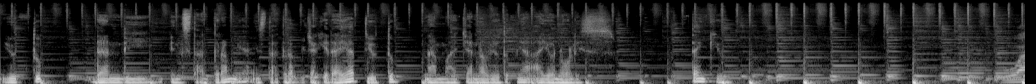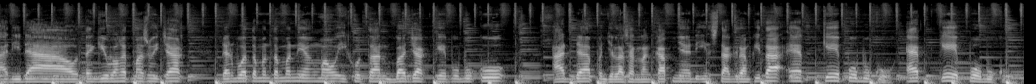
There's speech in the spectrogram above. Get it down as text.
YouTube dan di Instagram ya. Instagram Wicak Hidayat, YouTube nama channel YouTube-nya Ayo Nulis. Thank you. Wadidaw, thank you banget Mas Wicak. Dan buat teman-teman yang mau ikutan bajak kepo buku, ada penjelasan lengkapnya di Instagram kita @kepobuku, @kepobuku.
